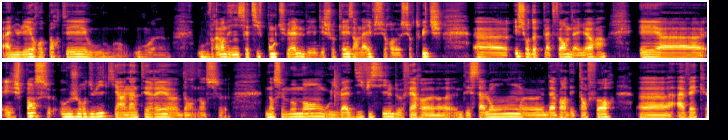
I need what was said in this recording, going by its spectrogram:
annulés, reportés ou, ou ou vraiment des initiatives ponctuelles, des, des showcases en live sur, euh, sur Twitch euh, et sur d'autres plateformes d'ailleurs. Hein. Et, euh, et je pense aujourd'hui qu'il y a un intérêt dans, dans, ce, dans ce moment où il va être difficile de faire euh, des salons, d'avoir des temps forts avec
